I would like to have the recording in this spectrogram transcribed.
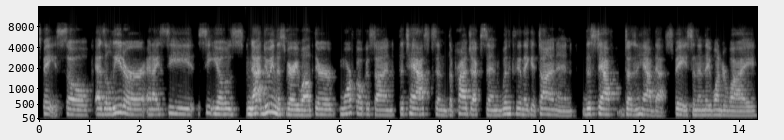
space. So as a leader, and I see CEOs not doing this very well, they're more focused on the tasks and the projects and when can they get done. And the staff doesn't have that space. And then they wonder why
